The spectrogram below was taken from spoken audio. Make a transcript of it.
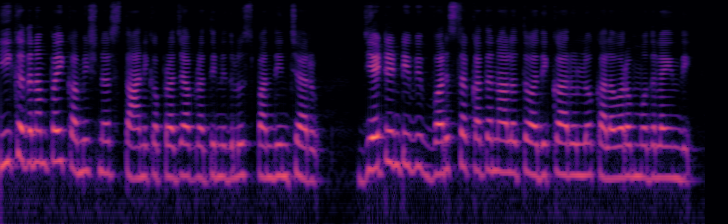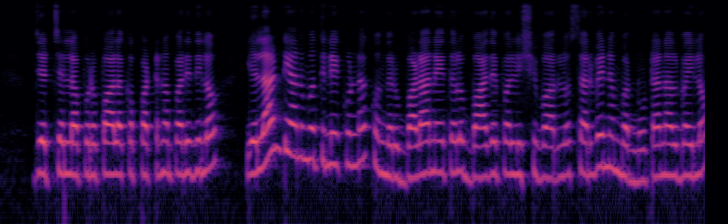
ఈ కథనంపై కమిషనర్ స్థానిక ప్రజాప్రతినిధులు స్పందించారు. జేటెన్ టీవీ వరుస కథనాలతో అధికారుల్లో కలవరం మొదలైంది. జడ్చెల్ల పురపాలక పట్టణ పరిధిలో ఎలాంటి అనుమతి లేకుండా కొందరు బడా నేతలు బాదేపల్లి శివార్లో సర్వే నెంబర్ నూట నలభైలో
